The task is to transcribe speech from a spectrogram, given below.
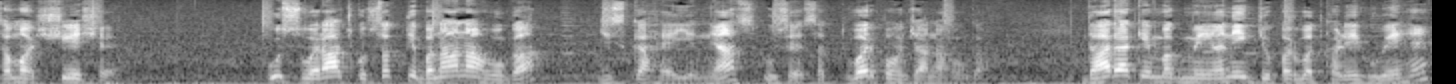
समझ शेष है, उस स्वराज को सत्य बनाना होगा, जिसका है ये न्यास, उसे सत्वर पहुंचाना होगा। धारा के मग में अनेक जो पर्वत खड़े हुए हैं,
